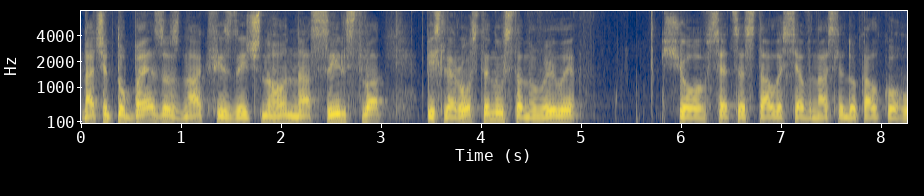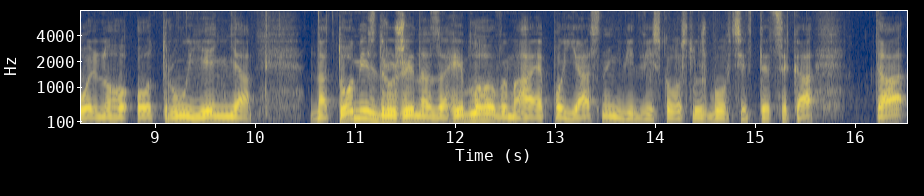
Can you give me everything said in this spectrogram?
начебто без ознак фізичного насильства. Після розтину встановили, що все це сталося внаслідок алкогольного отруєння. Натомість дружина загиблого вимагає пояснень від військовослужбовців ТЦК та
